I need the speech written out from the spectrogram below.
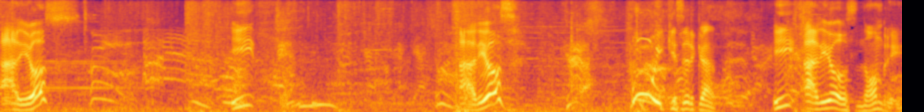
Adiós. Y... Adiós. Uy, qué cerca. Y adiós. No, hombre.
